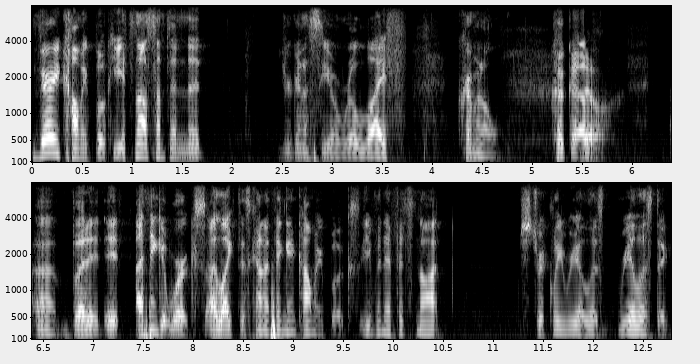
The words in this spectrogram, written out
very comic booky. It's not something that you're gonna see a real life criminal cook up. no. Uh, but it, it I think it works. I like this kind of thing in comic books, even if it's not strictly realist, realistic.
